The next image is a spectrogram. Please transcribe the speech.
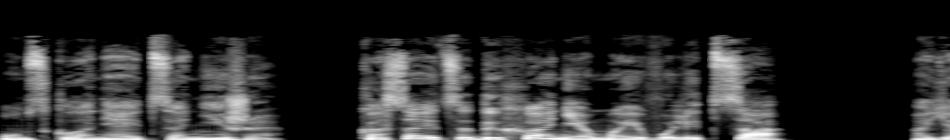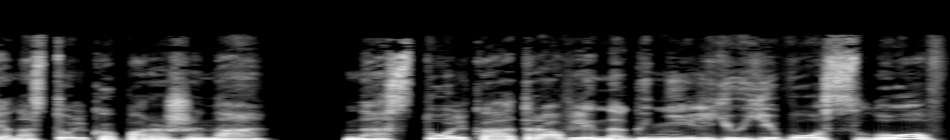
Он склоняется ниже, касается дыхания моего лица, а я настолько поражена, Настолько отравлена гнилью его слов,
